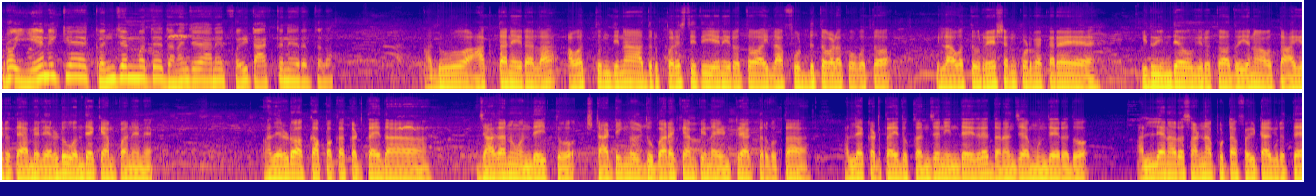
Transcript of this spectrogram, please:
ಬ್ರೋ ಏನಕ್ಕೆ ಕಂಜನ್ ಮತ್ತೆ ಧನಂಜಯ ಆನೆ ಫೈಟ್ ಆಗ್ತಾನೆ ಇರುತ್ತಲ್ಲ? ಅದು ಆಗ್ತಾನೆ ಇರಲ್ಲ. ಅವತ್ತೊಂದು ದಿನ ಅದ್ರ ಪರಿಸ್ಥಿತಿ ಏನಿರುತ್ತೋ, ಇಲ್ಲ ಫುಡ್ ತಗೊಳಕ್ ಹೋಗುತ್ತೋ, ಇಲ್ಲ ಅವತ್ತು ರೇಷನ್ ಕೊಡ್ಬೇಕಾದ್ರೆ ಇದು ಹಿಂದೆ ಹೋಗಿರುತ್ತೋ, ಅದು ಏನೋ ಅವತ್ತು ಆಗಿರುತ್ತೆ. ಆಮೇಲೆ ಎರಡು ಒಂದೇ ಕ್ಯಾಂಪ್ ಆನೇನೆ ಅದೆರಡು ಅಕ್ಕಪಕ್ಕ ಕಟ್ತಾ ಇದ್ದ ಜಾಗನೂ ಒಂದೇ ಇತ್ತು. ಸ್ಟಾರ್ಟಿಂಗ್ ದುಬಾರೆ ಕ್ಯಾಂಪಿಂದ ಎಂಟ್ರಿ ಆಗ್ತಾರೆ ಗೊತ್ತಾ? ಅಲ್ಲೇ ಕಟ್ತಾ ಇದ್ದು ಕಂಜನ್ ಹಿಂದೆ ಇದ್ರೆ ಧನಂಜಯ ಮುಂದೆ ಇರೋದು. ಅಲ್ಲೇನಾದ್ರು ಸಣ್ಣ ಪುಟ್ಟ ಫೈಟ್ ಆಗಿರುತ್ತೆ.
